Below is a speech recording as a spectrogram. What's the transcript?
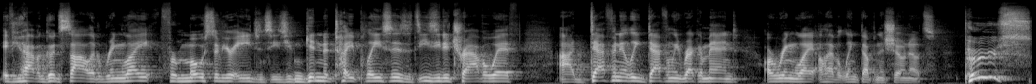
if you have a good solid ring light for most of your agencies. You can get into tight places. It's easy to travel with. Uh, definitely, definitely recommend a ring light. I'll have it linked up in the show notes. Peace.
